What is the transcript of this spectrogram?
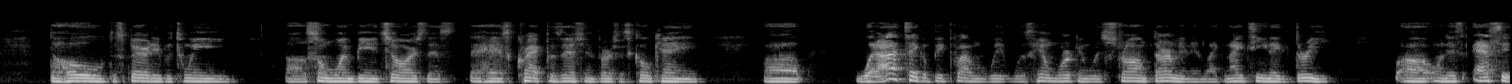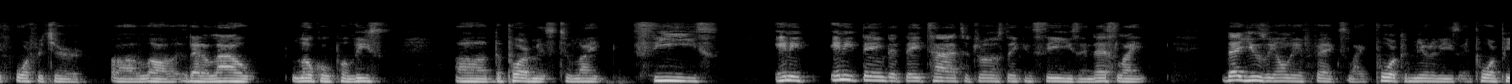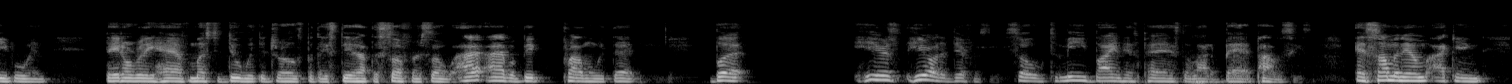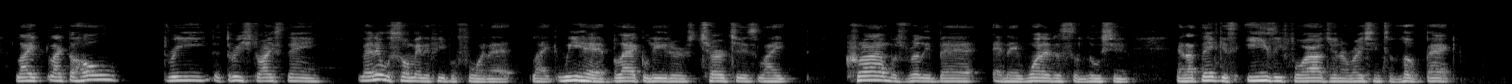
the whole disparity between uh, someone being charged that's, that has crack possession versus cocaine. Uh, what I take a big problem with was him working with Strom Thurmond in like 1983 uh, on this asset forfeiture uh, law that allowed local police uh, departments to like seize any anything that they tie to drugs they can seize, and that's like that usually only affects like poor communities and poor people and they don't really have much to do with the drugs, but they still have to suffer. So I, I have a big problem with that. But here's here are the differences. So to me, Biden has passed a lot of bad policies, and some of them I can like like the whole three the three strikes thing. Man, there was so many people for that. Like we had black leaders, churches, like crime was really bad, and they wanted a solution. And I think it's easy for our generation to look back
